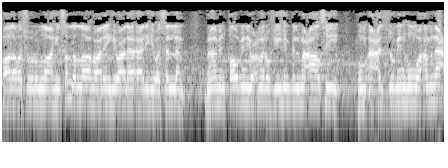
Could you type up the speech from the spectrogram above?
قال رسول الله صلى الله عليه وعلى آله وسلم ما من قوم يعمل فيهم بالمعاصي هم أعز منهم وأمنع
